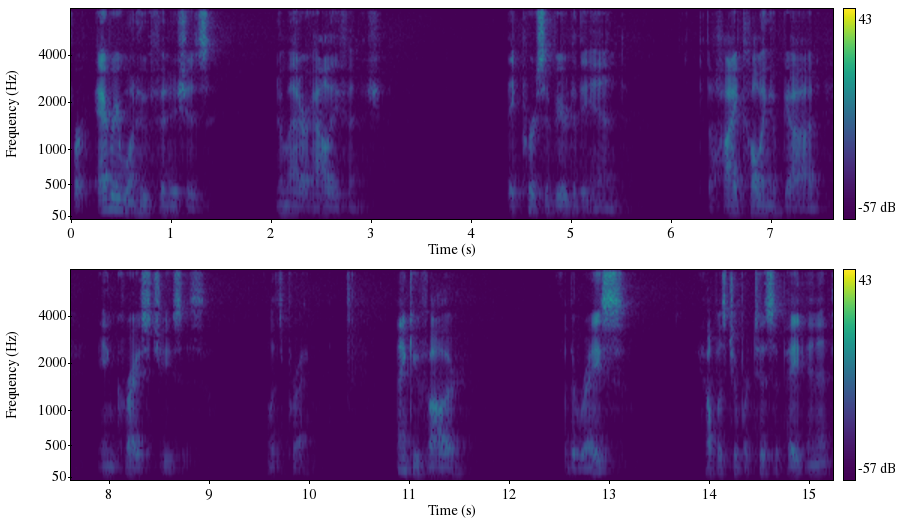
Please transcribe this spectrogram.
for everyone who finishes, no matter how they finish. They persevere to the end, to the high calling of God in Christ Jesus. Let's pray. Thank you, Father, for the race. Help us to participate in it.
